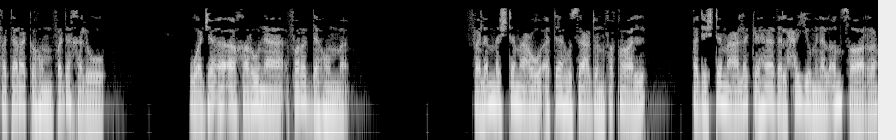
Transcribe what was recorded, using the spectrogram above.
فتركهم فدخلوا. وجاء آخرون فردهم. فلما اجتمعوا أتاه سعد فقال قد اجتمع لك هذا الحي من الأنصار.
